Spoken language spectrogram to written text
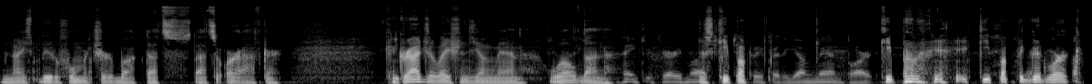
Nice, beautiful, mature buck. That's that's what we're after. Congratulations, young man. Well done. Thank you very much. Just keep up- for the young man part. Keep up, keep up the good work.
